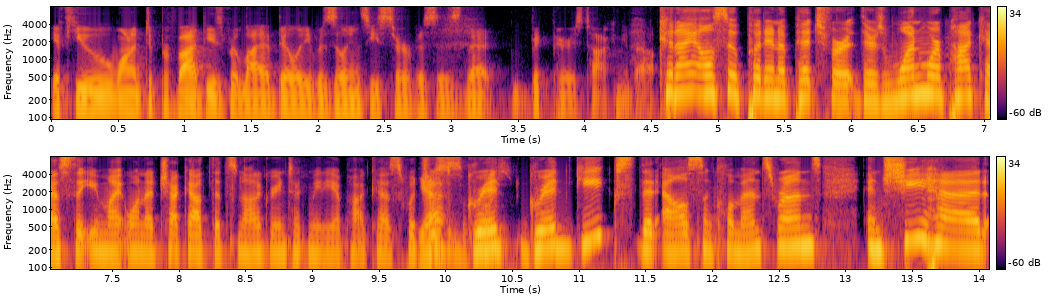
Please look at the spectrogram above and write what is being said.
if you wanted to provide these reliability resiliency services that Rick Perry's talking about. Could I also put in a pitch for there's one more podcast that you might want to check out that's not a Green Tech Media podcast, which Yes, is Grid course. Grid Geeks that Allison Clements runs. And she had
